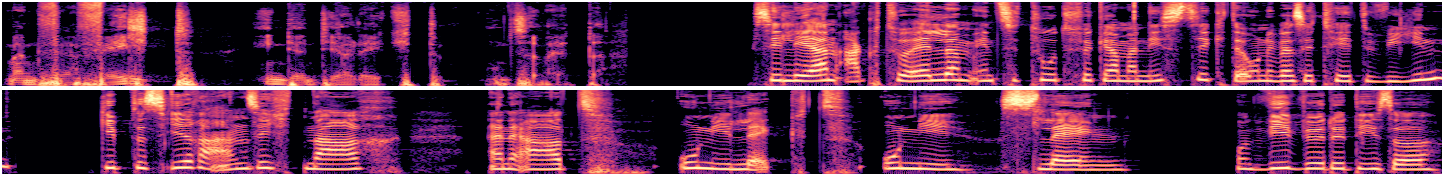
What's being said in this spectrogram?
man verfällt in den Dialekt und so weiter. Sie lehren aktuell am Institut für Germanistik der Universität Wien. Gibt es Ihrer Ansicht nach eine Art Unilekt, Unislang? Und wie würde dieser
